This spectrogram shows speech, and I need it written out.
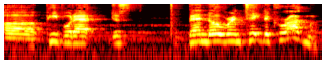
uh, people that just bend over and take the charagma,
